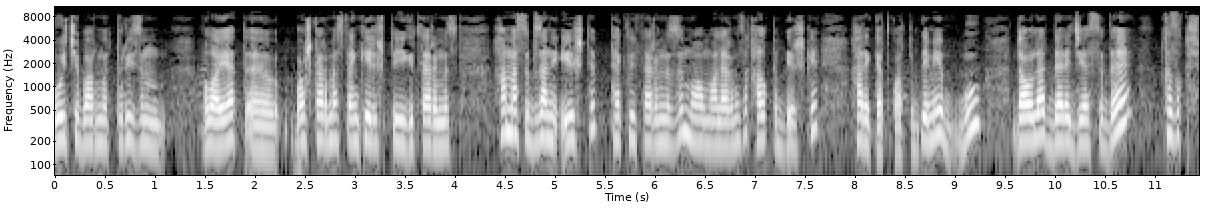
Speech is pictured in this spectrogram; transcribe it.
bo'yicha bormi turizm viloyat boshqarmasidan kelishibdi yigitlarimiz. Hammasi bizani eshitib takliflarimizni muammolarimizni hal qilib berishga harakat qilyapti demak bu davlat darajasida qiziqish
